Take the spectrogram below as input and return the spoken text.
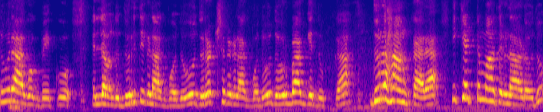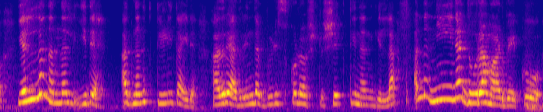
ದೂರ ಆಗೋಗ್ಬೇಕು. ಎಲ್ಲ ಒಂದು ದುರಿತಿಗಳಾಗ್ಬೋದು, ದುರಕ್ಷರಗಳಾಗ್ಬೋದು, ದೌರ್ಭಾಗ್ಯ, ದುಃಖ, ದುರಹಂಕಾರ, ಈ ಕೆಟ್ಟ ಮಾತುಗಳಾಡೋದು ಎಲ್ಲ ನನ್ನಲ್ಲಿ ಇದೆ. ಅದು ನನಗೆ ತಿಳಿತಾ ಇದೆ. ಆದರೆ ಅದರಿಂದ ಬಿಡಿಸ್ಕೊಳ್ಳೋ ಅಷ್ಟು ಶಕ್ತಿ ನನಗಿಲ್ಲ. ಅದನ್ನ ನೀನೇ ದೂರ ಮಾಡಬೇಕು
